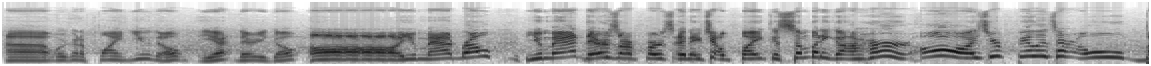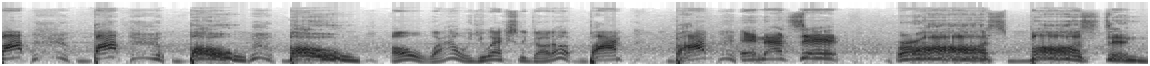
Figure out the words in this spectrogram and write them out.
Uh, we're gonna find you though. Yeah, there you go. Oh, you mad, bro? You mad? There's our first NHL fight because somebody got hurt. Oh, is your feelings hurt? Oh, bop, bop, boom, boom. Oh, wow, you actually got up. Bop, bop, and that's it. Ross Boston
